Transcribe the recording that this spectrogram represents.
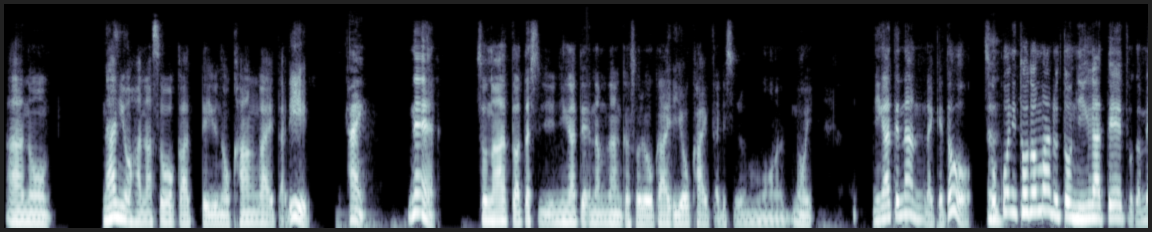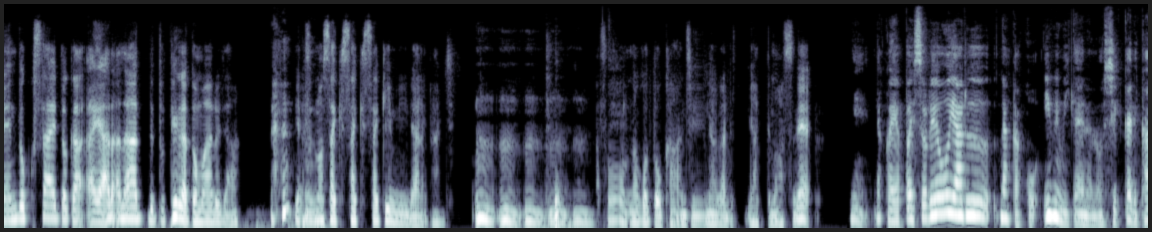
あの、何を話そうかっていうのを考えたり、はい。ね、その後私苦手ななんかそれを概要書いたりするもの苦手なんだけど、うんそこにとどまると苦手とかめんどくさいとか、あ、やだなってと手が止まるじゃん。いや、うんその先先先みたいな感じ。うん、うん、うん、うん、うん。そんなことを感じながらやってますね。ねなんかやっぱりそれをやる、なんかこう、意味みたいなのをしっかり考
